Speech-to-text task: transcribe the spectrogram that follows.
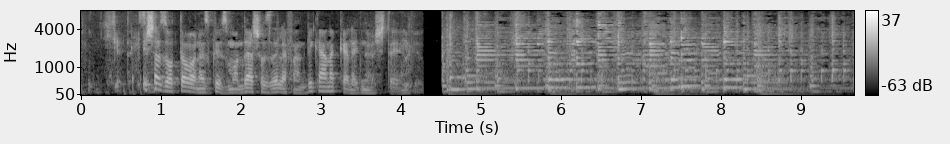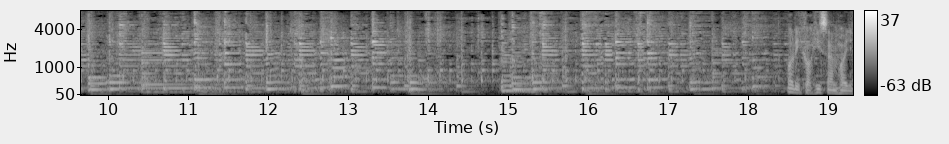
és azóta van ez közmondás, az elefánt bikának kell egy nőstén. Igen. Alig, hiszem, hogy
